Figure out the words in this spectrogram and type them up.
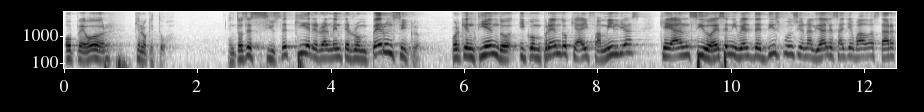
o peor que lo que tuvo. Entonces, si usted quiere realmente romper un ciclo, porque entiendo y comprendo que hay familias que han sido a ese nivel de disfuncionalidad, les ha llevado a estar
